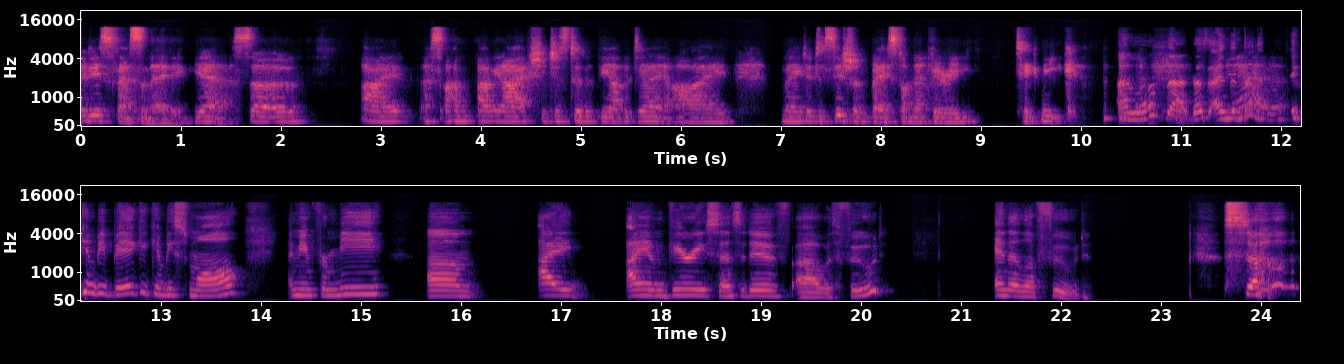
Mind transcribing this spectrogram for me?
It is fascinating. Yeah. So I, I mean, I actually just did it the other day. I made a decision based on that very technique. I love that. That's and yeah. that's, it can be big, it can be small. I mean, for me, um, I I am very sensitive uh, with food, and I love food. So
